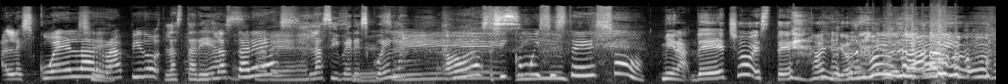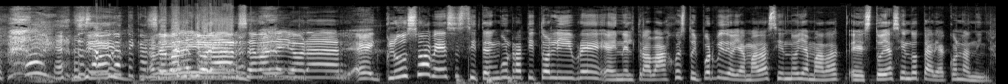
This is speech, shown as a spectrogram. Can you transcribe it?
a la escuela, Sí. rápido. Las tareas. Las tareas. La ciberescuela. Ah, sí, ¿cómo hiciste eso? Mira, de hecho, este, ay Dios. Desahógate. Se vale llorar, se vale llorar. Eh, incluso a veces si tengo un ratito libre en el trabajo, estoy por videollamada haciendo llamada, eh, estoy haciendo tarea con la niña.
